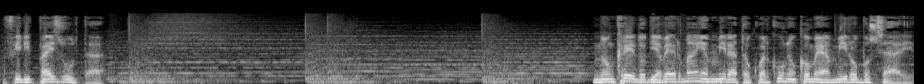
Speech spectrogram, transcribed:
Filippa esulta. Non credo di aver mai ammirato qualcuno come ammiro Bossari.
